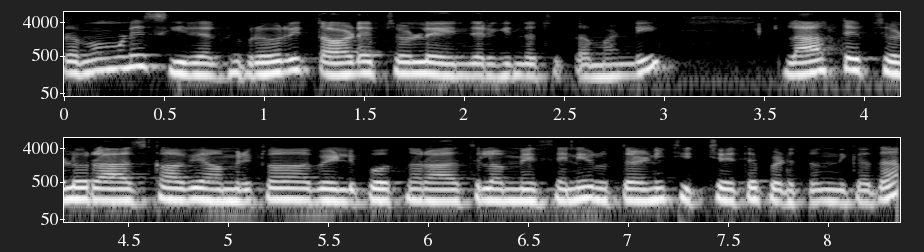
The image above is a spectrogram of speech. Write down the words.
బ్రహ్మముడి సీరియల్. ఫిబ్రవరి థర్డ్ ఎపిసోడ్లో ఏం జరిగిందో చూద్దామండి. లాస్ట్ ఎపిసోడ్లో రాజ్ కావ్య అమెరికా వెళ్ళిపోతున్న రాజులు అమ్మేసేని రుద్రాణి చిచ్చు అయితే పెడుతుంది కదా.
